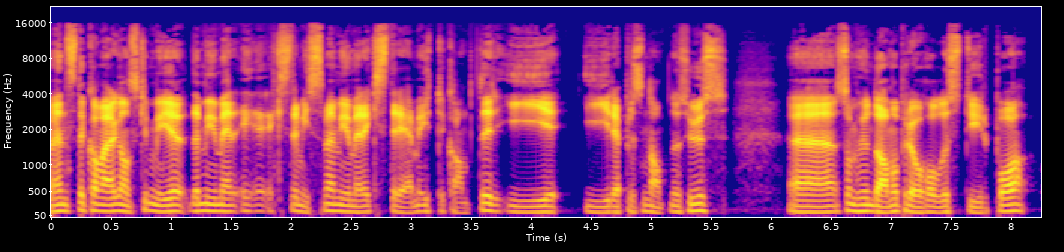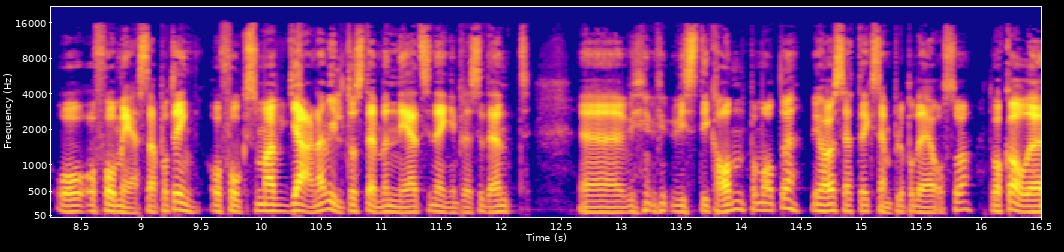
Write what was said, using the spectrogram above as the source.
Mens det kan være ganske mye det er mye mer e-, ekstremisme, mye mer ekstreme ytterkanter i, i Representantenes hus. Eh, som hun da må prøve å holde styr på og, og, få med seg på ting. Og folk som er gjerne er villige til å stemme ned sin egen president eh, hvis de kan, på en måte. Vi har jo sett eksempler på det også. Det var ikke alle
